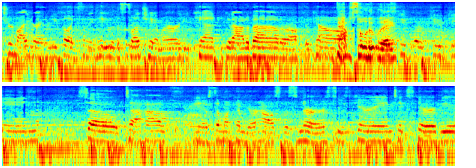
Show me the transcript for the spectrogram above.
true migraine, and you feel like somebody hit you with a sledgehammer, you can't get out of bed or off the couch. Absolutely. Most people are puking. So to have, you know, someone come to your house, this nurse who's caring, takes care of you,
